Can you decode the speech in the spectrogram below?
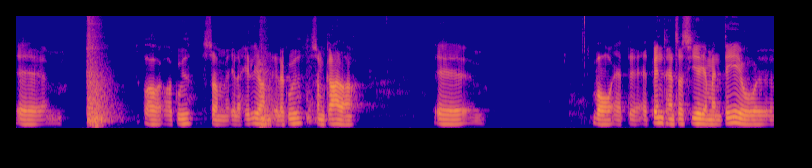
Øh, og, og Gud, som, eller Helligånden, eller Gud, som græder. Øh, hvor at, at Bent han så siger, jamen det er jo, øh,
